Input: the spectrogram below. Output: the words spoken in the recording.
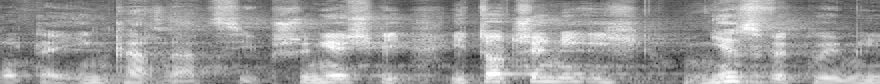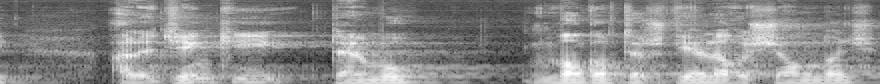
do tej inkarnacji przynieśli. I to czyni ich niezwykłymi, ale dzięki temu mogą też wiele osiągnąć.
